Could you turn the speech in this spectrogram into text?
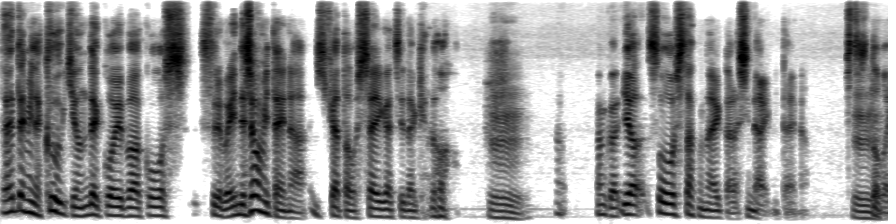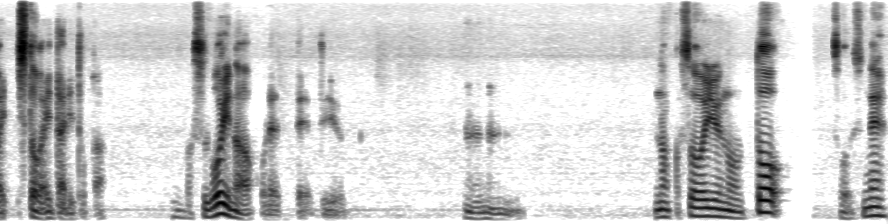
大体みんな空気読んでこういう場はこうしすればいいんでしょみたいな生き方をしちゃいがちだけど、うん なんか、いや、そうしたくないからしないみたいな人が、人がいたりとか。かすごいな、これってっていう。うん。なんかそういうのと、そうですね。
